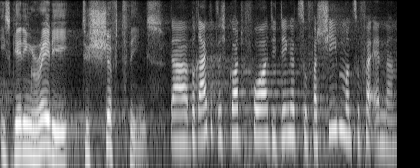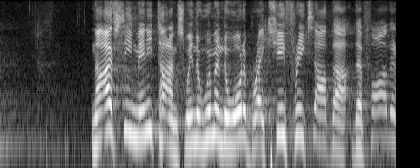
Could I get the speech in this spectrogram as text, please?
is getting ready to shift things. da bereitet sich Gott vor, die Dinge zu verschieben und zu verändern. Now, I've seen many times when the woman, the water breaks, she freaks out, the, the father,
